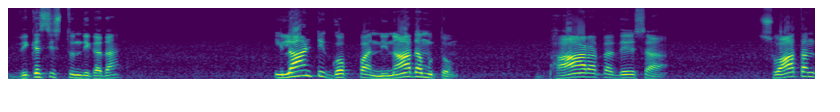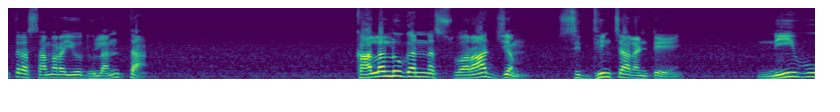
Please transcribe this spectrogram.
వికసిస్తుంది కదా? ఇలాంటి గొప్ప నినాదముతో భారతదేశ స్వాతంత్ర సమరయోధులంతా కలలుగన్న స్వరాజ్యం సిద్ధించాలంటే నీవు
